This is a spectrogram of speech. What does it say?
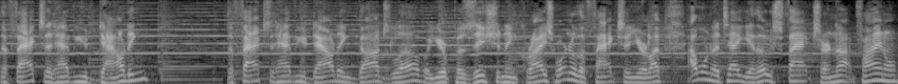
The facts that have you doubting? The facts that have you doubting God's love or your position in Christ? What are the facts in your life? I want to tell you, those facts are not final.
